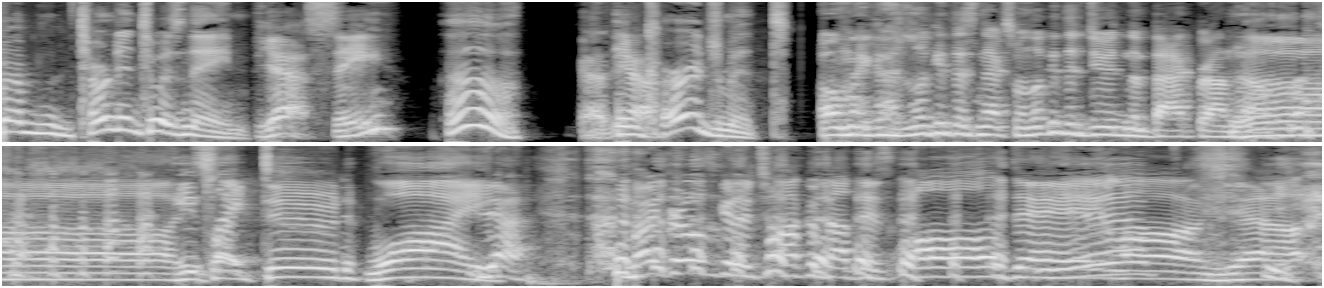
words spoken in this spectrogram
was, um, turned into his name. yeah, see? Yeah. encouragement. Oh my God, look at this next one. Look at the dude in the background though. Oh, he's, He's like, like- dude, why? yeah. My girl's going to talk about this all day Yeah. long. Yeah.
